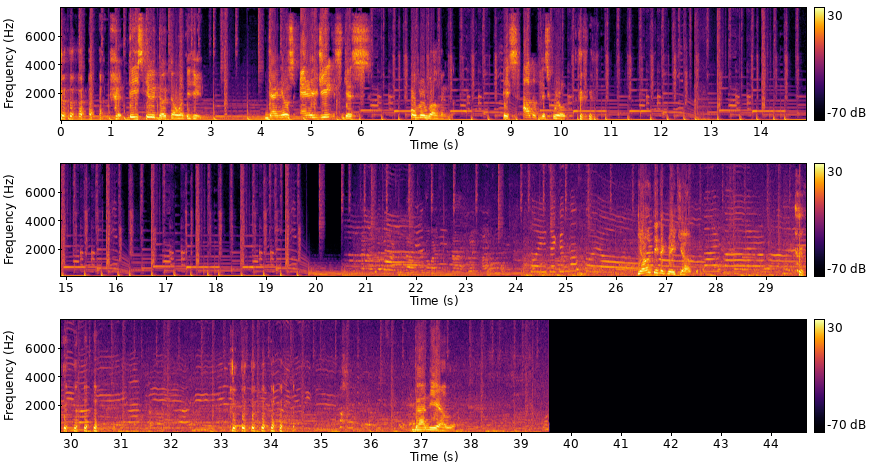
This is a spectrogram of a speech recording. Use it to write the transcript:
they still don't know what to do. Danielle's energy is just overwhelming. It's out of this world. Y'all did a great job. Danielle.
